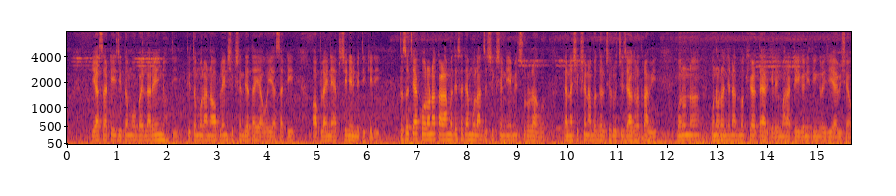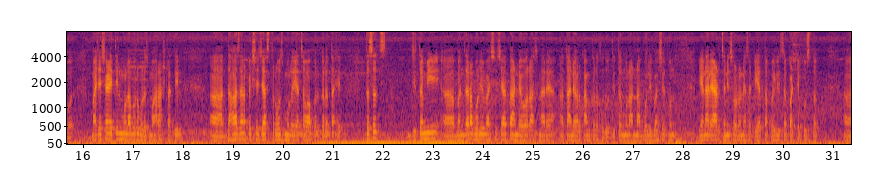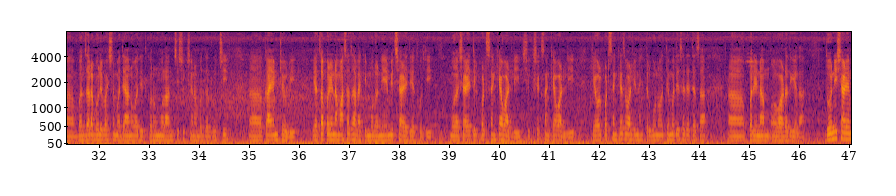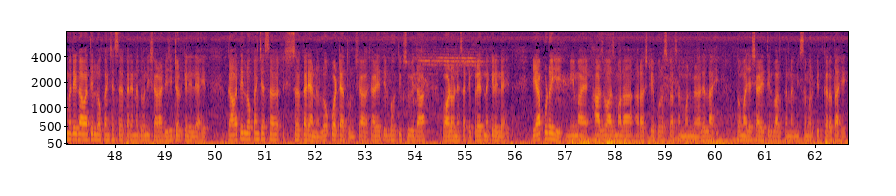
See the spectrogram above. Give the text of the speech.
यासाठी जिथं मोबाईलला रेंज नव्हती तिथं मुलांना ऑफलाईन शिक्षण देता यावं यासाठी ऑफलाईन ॲप्सची निर्मिती केली. तसंच या कोरोना काळामध्ये सध्या मुलांचं शिक्षण नियमित सुरू राहावं त्यांना शिक्षणाबद्दलची रुची जागृत राहावी म्हणून मनोरंजनात्मक खेळ तयार केले मराठी गणित इंग्रजी या विषयावर. माझ्या शाळेतील मुलाबरोबरच महाराष्ट्रातील दहा हजारापेक्षा जास्त रोज मुलं याचा वापर करत आहेत. तसंच जिथं मी बंजारा बोलीभाषेच्या तांड्यावर असणाऱ्या तांड्यावर काम करत होतो तिथं मुलांना बोलीभाषेतून येणाऱ्या अडचणी सोडवण्यासाठी आता पहिलीचं पाठ्यपुस्तक बंजारा बोलीभाषेमध्ये अनुवादित करून मुलांची शिक्षणाबद्दल रुची कायम ठेवली. याचा परिणाम असा झाला की मुलं नियमित शाळेत येत होती. मुलं शाळेतील पटसंख्या वाढली शिक्षक संख्या वाढली केवळ पटसंख्याच वाढली नाही तर गुणवत्तेमध्ये सध्या त्याचा परिणाम वाढत गेला. दोन्ही शाळेमध्ये गावातील लोकांच्या सहकार्यानं दोन्ही शाळा डिजिटल केलेल्या आहेत. गावातील लोकांच्या सह सहकार्यानं लोकवाट्यातून शा शाळेतील भौतिक सुविधा वाढवण्यासाठी प्रयत्न केलेले आहेत. यापुढेही मी माय हा जो आज मला राष्ट्रीय पुरस्कार सन्मान मिळालेला आहे तो माझ्या शाळेतील बालकांना मी समर्पित करत आहे.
